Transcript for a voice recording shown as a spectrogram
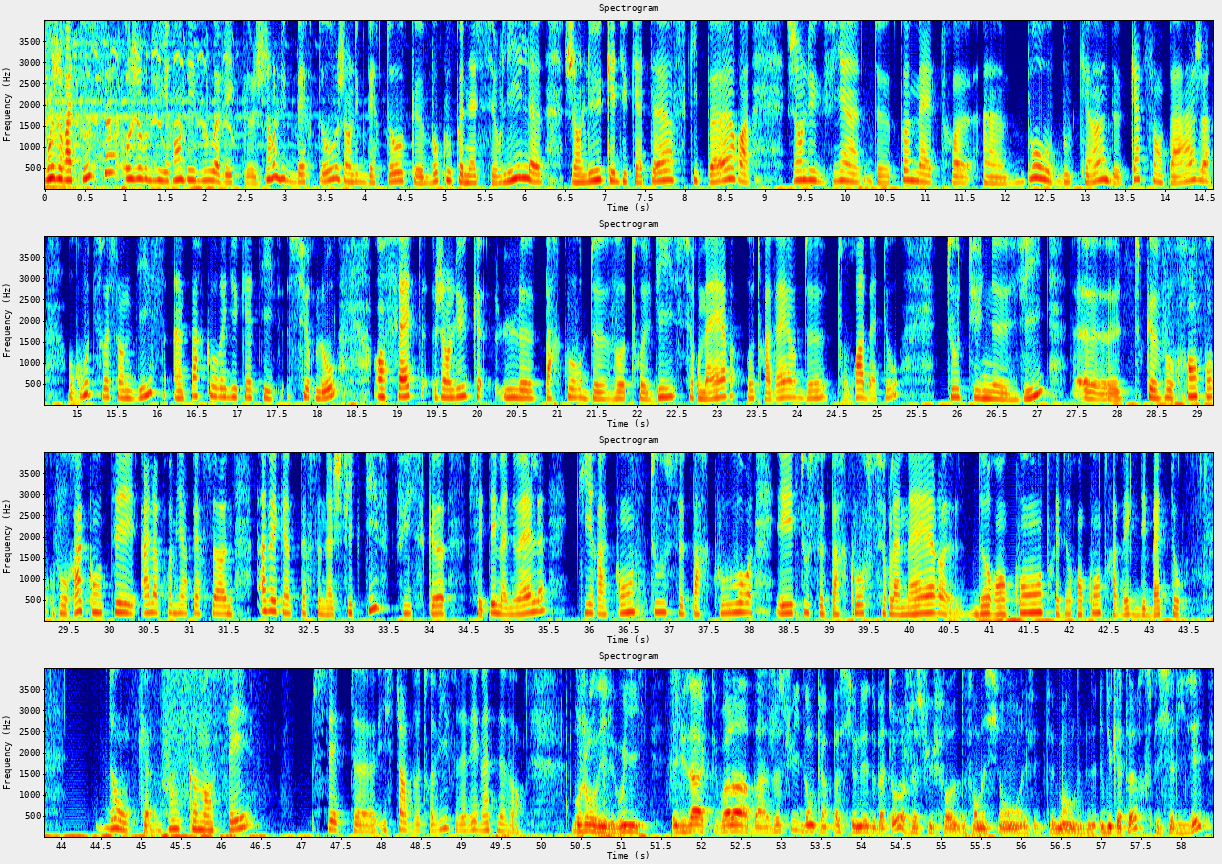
Bonjour à tous. Aujourd'hui, rendez-vous avec Jean-Luc Berthaud. Jean-Luc Berthaud que beaucoup connaissent sur l'île. Jean-Luc, éducateur, skipper. Jean-Luc vient de commettre un beau bouquin de 400 pages, Route 70, un parcours éducatif sur l'eau. En fait, Jean-Luc, le parcours de votre vie sur mer au travers de trois bateaux toute une vie euh, que vous, racontez à la première personne avec un personnage fictif, puisque c'est Emmanuel qui raconte tout ce parcours et tout ce parcours sur la mer de rencontres et de rencontres avec des bateaux. Donc, vous commencez cette euh, histoire de votre vie, vous avez 29 ans. Bonjour Odile, oui. Exact, voilà. Ben, je suis donc un passionné de bateau. Je suis de formation effectivement éducateur spécialisé.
